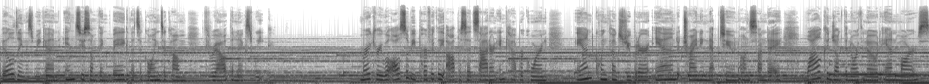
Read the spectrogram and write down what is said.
building this weekend into something big that's going to come throughout the next week. Mercury will also be perfectly opposite Saturn in Capricorn and quincunx Jupiter and trining Neptune on Sunday, while conjunct the North Node and Mars.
